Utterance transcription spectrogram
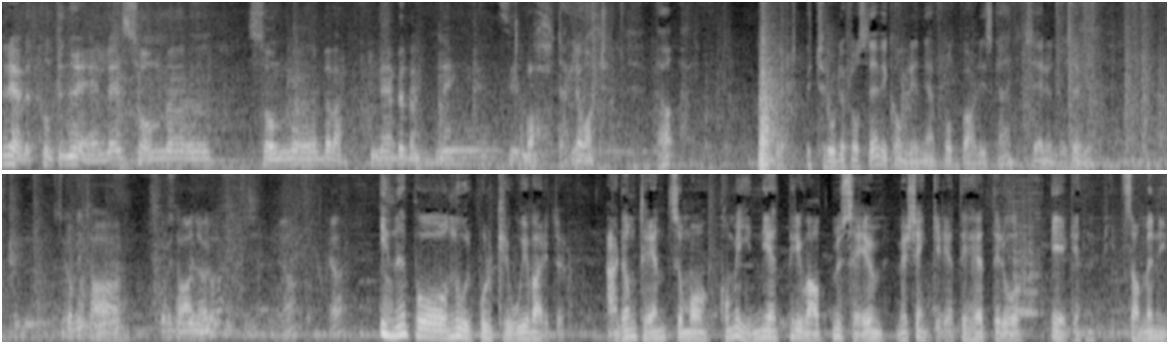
Drevet kontinuerlig som, som bevert, med bevertning siden. Åh, deilig varmt. Ja. Et utrolig flott sted. Vi kommer inn i en flott bardisk her. Ser rundt oss hele. Skal vi ta, skal vi ta en øl, da? Inne på Nordpol kro i Vardø er det omtrent som å komme inn i et privat museum med skjenkerettigheter og egen pizzameny.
